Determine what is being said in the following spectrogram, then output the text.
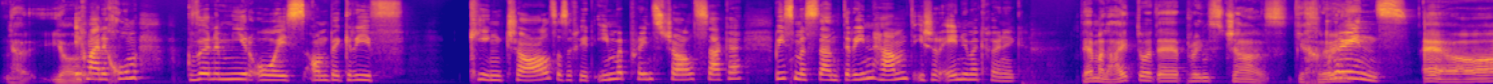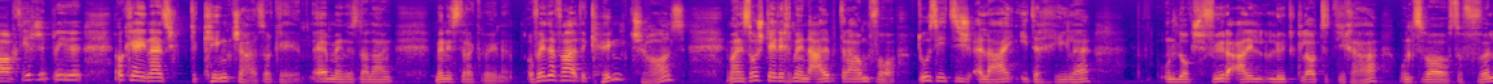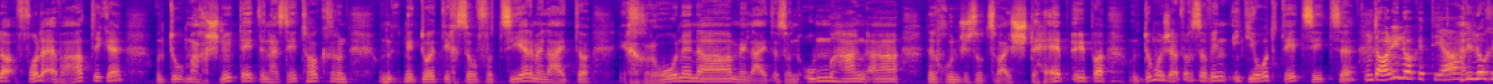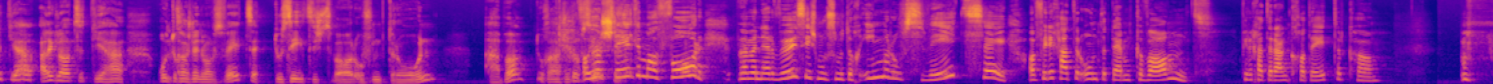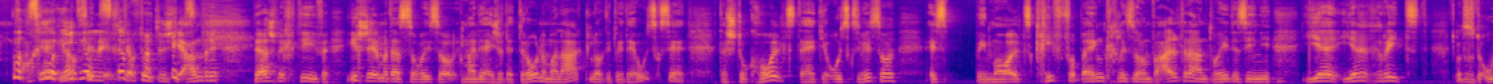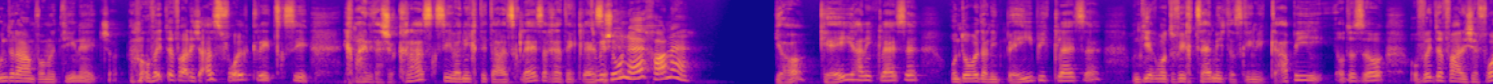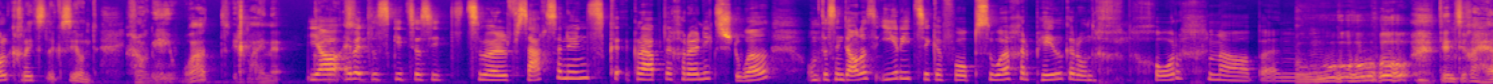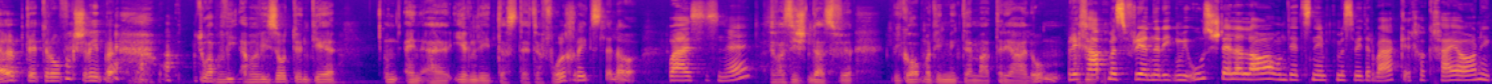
Ja, ja. Ich meine, kaum gewöhnen wir uns an den Begriff King Charles, also ich würde immer Prince Charles sagen, bis wir es dann drin haben, ist er eh nicht mehr König. Der mir leid getan, der Prinz Charles. Die König. Prince! Äh, Pri- Okay, nein, es ist der King Charles, okay. Wir müssen noch lange, wir müssen daran gewöhnen. Auf jeden Fall, der King Charles, ich meine, so stelle ich mir einen Albtraum vor. Du sitzt allein in der Kille und schaust für alle Leute glotzen dich an. Und zwar so voller, voller Erwartungen. Und du machst nichts dort, dann hast du dort hocken und, und man tut dich so verzieren. Man legt da eine Krone an, man legt da so einen Umhang an, dann kommst du so zwei Stäbe über und du musst einfach so wie ein Idiot dort sitzen. Und alle schauen dich an. Alle schauen dich an, alle glotzen dich an. Und du kannst nicht mal aufs WC. Du sitzt zwar auf dem Thron, aber du kannst nicht aufs Oh ja, stell dir mal vor, wenn man nervös ist, muss man doch immer aufs WC. Aber vielleicht hat er unter dem Gewand, vielleicht hat er einen Katheter gehabt. Okay, ja, vielleicht. Ja, du, das ist die andere Perspektive. Ich stelle mir das sowieso, ich meine, du hast ja den Thron mal angeschaut, wie der aussieht. Das Stück Holz, der hat ja ausgesehen wie so ein bemaltes Kifferbänkchen so am Waldrand, wo jeder seine ihr, ihr ritzt. Oder so der Unterarm von einem Teenager. Auf jeden Fall war alles vollgeritzt. gewesen. Ich meine, das war schon krass, gewesen, wenn ich das alles gelesen habe. Hätte Du gelesen, bist auch kann ja, Gay habe ich gelesen. Und oben dann ich Baby gelesen. Und irgendwo vielleicht zusammen ist das irgendwie Gabi oder so. Auf jeden Fall war er Vollkritzler gewesen. Und ich frage mich, hey, what? Ich meine, Ja, eben, das gibt es ja seit 1296, glaube ich, der Königsstuhl. Und das sind alles Einreizungen von Besucher, Pilger und Ch- Chorknaben. uh, die haben sicher Help dort drauf geschrieben. du, aber, wie, aber wieso tun die ein, ein, äh, irgendwie das, das, Vollkritzeln lassen? Ich weiss es nicht. Also was ist denn das für, wie geht man denn mit dem Material um? Vielleicht hat man es früher irgendwie ausstellen lassen und jetzt nimmt man es wieder weg. Ich habe keine Ahnung.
